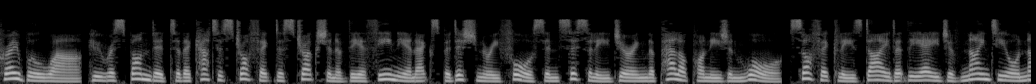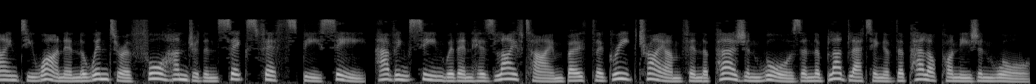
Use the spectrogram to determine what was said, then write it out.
who responded to the catastrophic destruction of the Athenian expeditionary force in Sicily during the Peloponnesian War. Sophocles died at the age of 90 or 91 in the winter of 406 5 BC, having seen within his lifetime both the Greek triumph in the Persian Wars and the bloodletting of the Peloponnesian War.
